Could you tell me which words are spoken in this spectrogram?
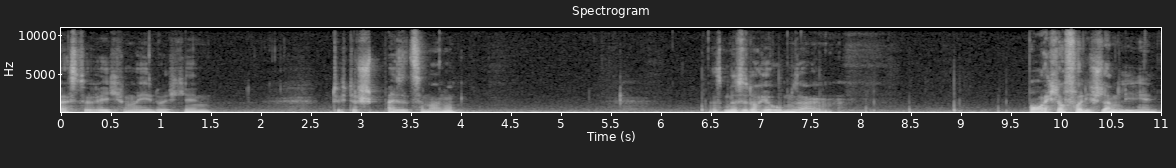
Beste Weg, wenn wir hier durchgehen. Durch das Speisezimmer, ne? Das müsste doch hier oben sein. Boah, ich laufe voll die Schlangenlinien.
